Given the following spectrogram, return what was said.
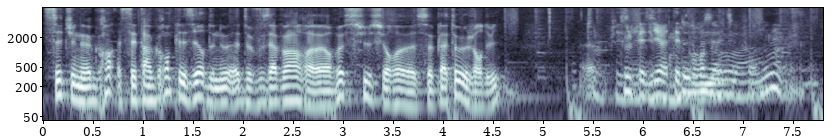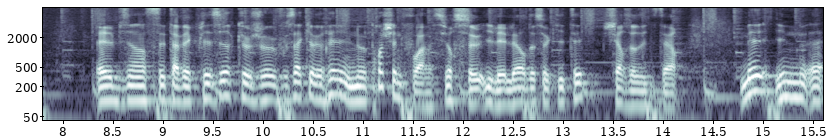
C'est une grand- c'est un grand plaisir de, nous- de vous avoir euh, reçu sur euh, ce plateau aujourd'hui. Tout le plaisir était Le pour plaisir nous. était pour nous. Eh bien, c'est avec plaisir que je vous accueillerai une prochaine fois. Sur ce, il est l'heure de se quitter, chers auditeurs. Mais, il ne- euh,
